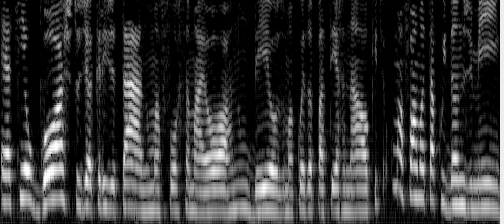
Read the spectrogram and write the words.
é assim, eu gosto de acreditar numa força maior, num Deus, uma coisa paternal, que de alguma forma está cuidando de mim.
